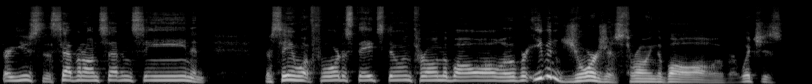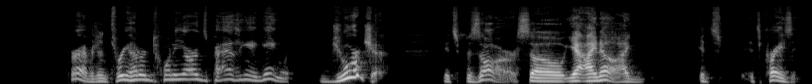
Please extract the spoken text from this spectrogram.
they're used to the seven on seven scene and they're seeing what Florida State's doing, throwing the ball all over. Even Georgia's throwing the ball all over, which is they're averaging 320 yards passing a game. Georgia, it's bizarre. So yeah, I know. I it's it's crazy.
